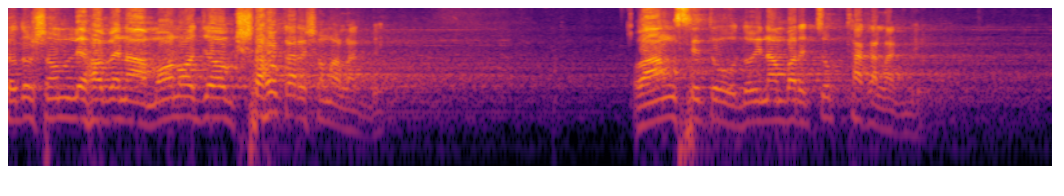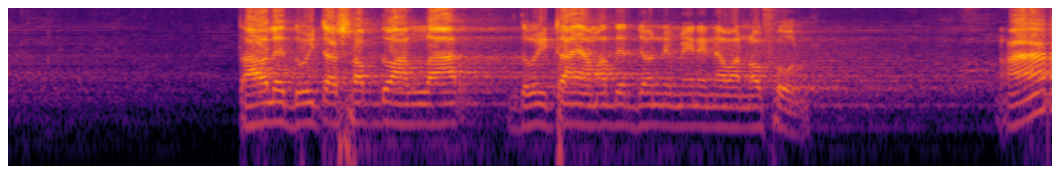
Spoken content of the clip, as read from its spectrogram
শুধু শুনলে হবে না, মনোযোগ সহকারে শোনা লাগবে। ওয়াংসিত দুই নম্বরে চুপ থাকা লাগবে। তাহলে দুইটা শব্দ আল্লাহর, দুইটাই আমাদের জন্য মেনে নেওয়া নফল। হ্যাঁ?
